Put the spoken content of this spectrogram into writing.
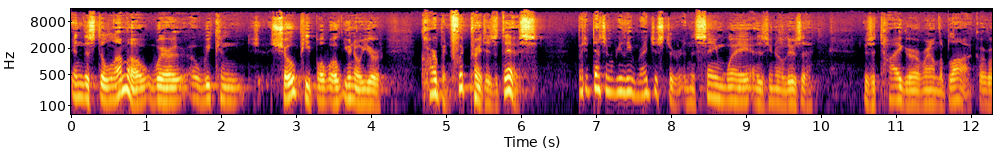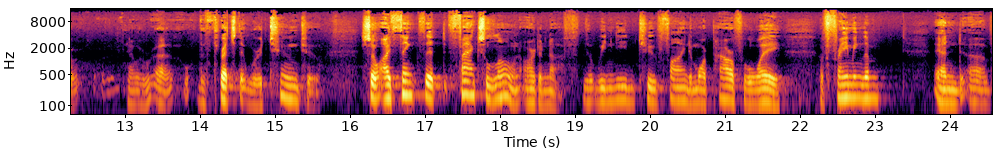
in this dilemma where we can show people, well, you know, your carbon footprint is this but it doesn't really register in the same way as you know there's a there's a tiger around the block or you know uh, the threats that we're attuned to. So I think that facts alone aren't enough. That we need to find a more powerful way of framing them and of,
